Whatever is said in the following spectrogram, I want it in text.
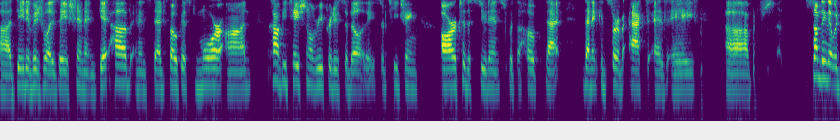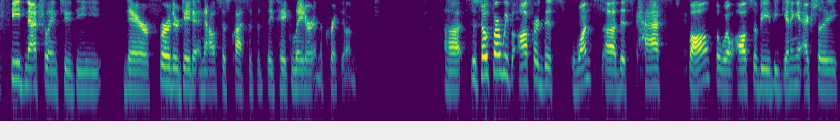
uh, data visualization and GitHub and instead focused more on computational reproducibility. So teaching R to the students with the hope that then it could sort of act as a uh, something that would feed naturally into the their further data analysis classes that they take later in the curriculum. Uh, so, so far we've offered this once uh, this past fall, but we'll also be beginning it actually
